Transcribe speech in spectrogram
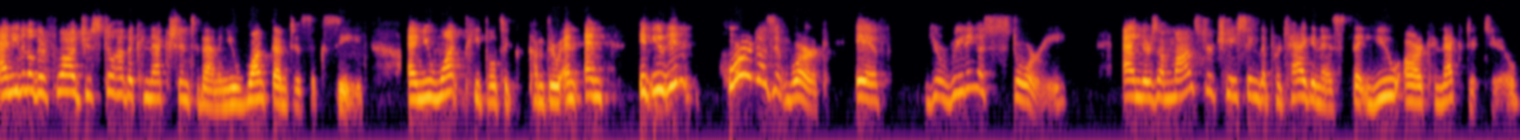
And even though they're flawed, you still have a connection to them and you want them to succeed. And you want people to come through. And and if you didn't horror doesn't work if you're reading a story and there's a monster chasing the protagonist that you are connected to,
